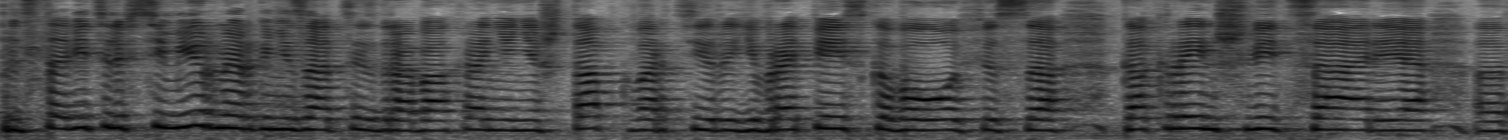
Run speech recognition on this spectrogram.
представители Всемирной организации здравоохранения, штаб-квартиры Европейского офиса, Кокрейн Швейцария, э,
